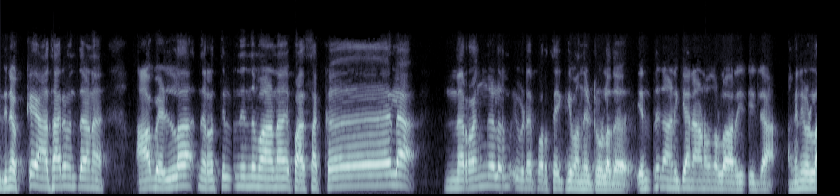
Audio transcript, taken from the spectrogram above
ഇതിനൊക്കെ ആധാരം എന്താണ്? ആ വെള്ള നിറത്തിൽ നിന്നുമാണ് സകല നിറങ്ങളും ഇവിടെ പുറത്തേക്ക് വന്നിട്ടുള്ളത്. എന്ത് കാണിക്കാനാണോ എന്നുള്ള അറിയില്ല. അങ്ങനെയുള്ള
